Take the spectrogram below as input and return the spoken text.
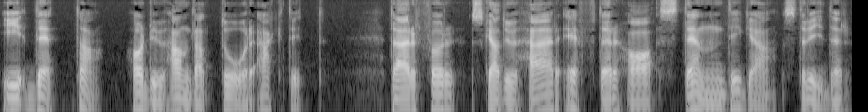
I detta har du handlat dåraktigt. Därför ska du härefter ha ständiga strider.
